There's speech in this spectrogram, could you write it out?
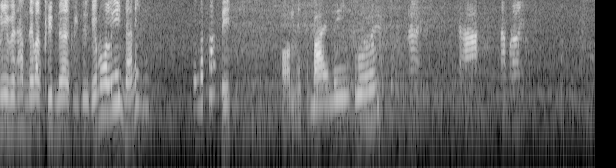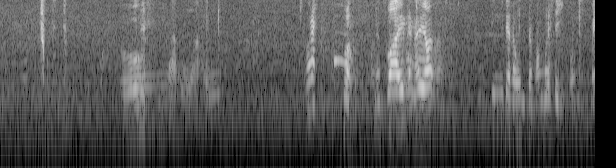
มีไปทำได้บางคลิปนะคลิปเดี๋ยวมอลลี่นะนี่มันมาทับดิหอมให้สบายเลยทุกคนโอ้ยอ่ะโอ้อ่ะโอ้ยไฟมันไอ้ยศซึ่งจะโดนจะพังมาสี่คนไม่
